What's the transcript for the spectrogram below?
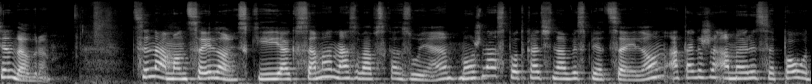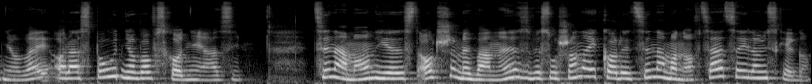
Dzień dobry. Cynamon cejloński, jak sama nazwa wskazuje, można spotkać na wyspie Ceylon, a także Ameryce Południowej oraz południowo-wschodniej Azji. Cynamon jest otrzymywany z wysuszonej kory cynamonowca cejlońskiego.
